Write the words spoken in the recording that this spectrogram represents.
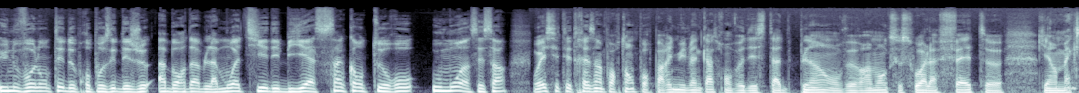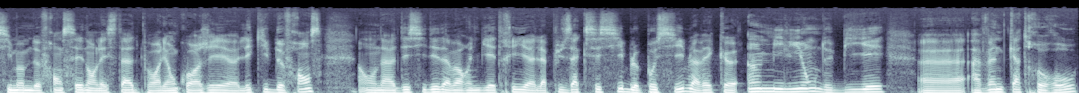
une volonté de proposer des jeux abordables, la moitié des billets à 50 euros ou moins, c'est ça? Oui, c'était très important pour Paris 2024. On veut des stades pleins, on veut vraiment que ce soit la fête, euh, qu'il y ait un maximum de Français dans les stades pour aller encourager euh, l'équipe de France. On a décidé d'avoir une billetterie la plus accessible possible avec euh, un million de billets à 24 euros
